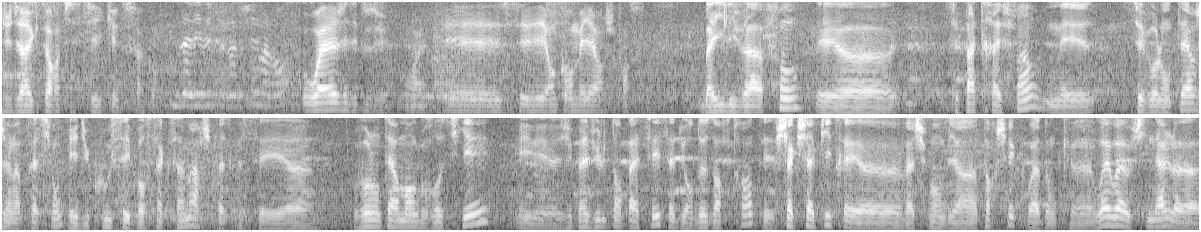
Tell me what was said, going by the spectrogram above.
du directeur artistique et tout ça. Quoi. Vous avez vu ces autres films avant? Ouais, je les ai tous vus. Ouais. Et c'est encore meilleur, je pense. Bah, il y va à fond et euh, c'est pas très fin, mais c'est volontaire, j'ai l'impression. Et du coup, c'est pour ça que ça marche, parce que c'est euh, volontairement grossier. Et euh, j'ai pas vu le temps passer, ça dure 2h30 et chaque chapitre est euh, vachement bien torché quoi. Donc euh, ouais ouais au final euh,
